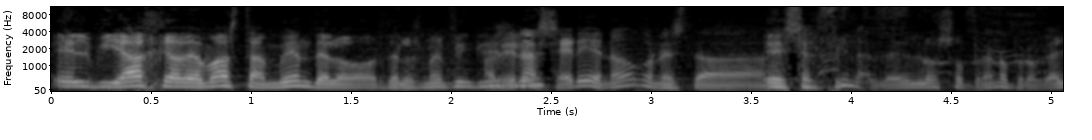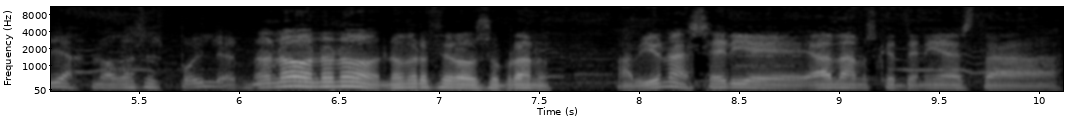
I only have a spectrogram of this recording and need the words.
el viaje, además, también de los, de los Memphis Había Grizzlies. una serie, ¿no? Con esta... Es el final de Los Soprano, pero calla, no hagas spoilers. No, no, no, no, no me refiero a Los Soprano. Había una serie Adams que tenía esta...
